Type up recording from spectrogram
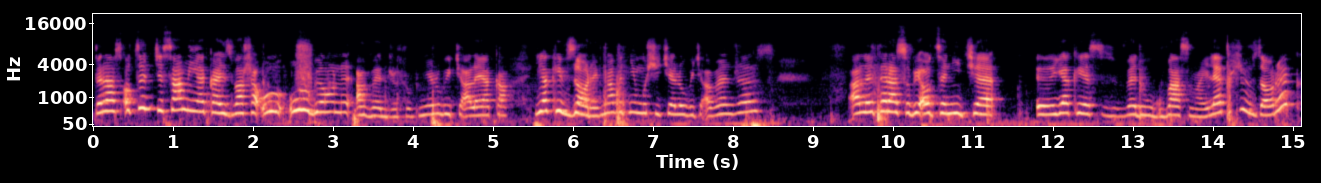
Teraz ocencie sami, jaka jest wasza ulubiony Avengers lub nie lubicie, ale jaka, jaki wzorek. Nawet nie musicie lubić Avengers, ale teraz sobie ocenicie, y, jaki jest według was najlepszy wzorek.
